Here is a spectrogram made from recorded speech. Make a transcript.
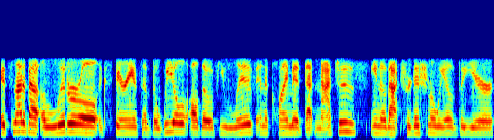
it's not about a literal experience of the wheel although if you live in a climate that matches you know that traditional wheel of the year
